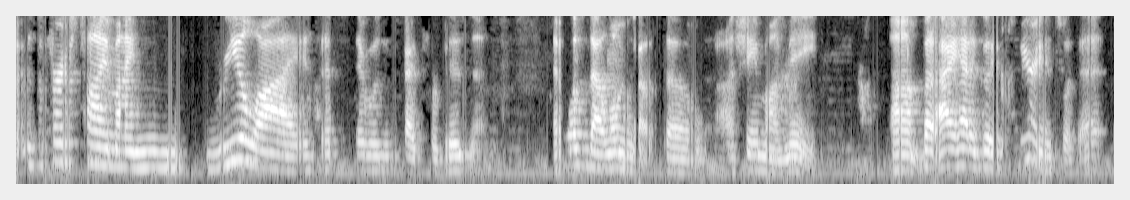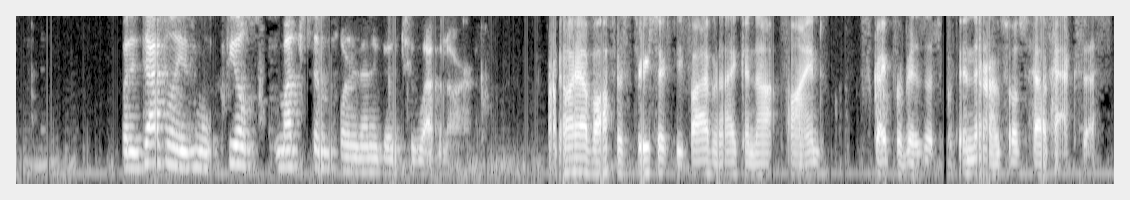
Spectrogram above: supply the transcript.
It was the first time I realized that there was a Skype for Business. It wasn't that long ago, so uh, shame on me. Um, but I had a good experience with it. But it definitely is, feels much simpler than a GoToWebinar. I know I have Office 365 and I cannot find Skype for Business within there. I'm supposed to have access.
